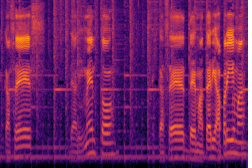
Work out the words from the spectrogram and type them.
Escasez de alimentos, escasez de materia prima,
